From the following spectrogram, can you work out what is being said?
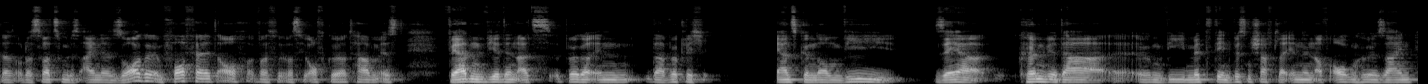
das, oder das war zumindest eine Sorge im Vorfeld auch, was, was wir oft gehört haben, ist, werden wir denn als BürgerInnen da wirklich ernst genommen? Wie sehr können wir da äh, irgendwie mit den WissenschaftlerInnen auf Augenhöhe sein?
